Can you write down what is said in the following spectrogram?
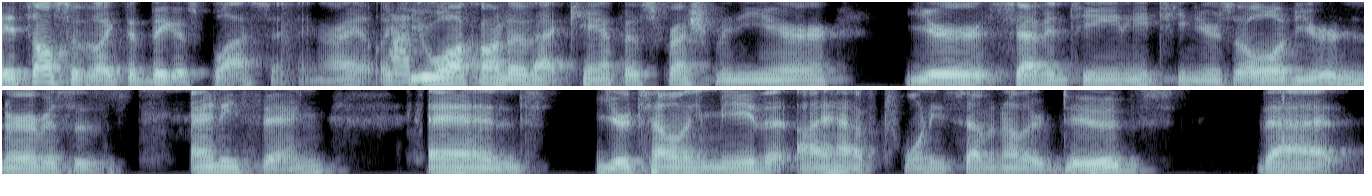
it's also like the biggest blessing, right? Like Absolutely. you walk onto that campus freshman year, you're 17, 18 years old, you're nervous as anything. And you're telling me that I have 27 other dudes that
